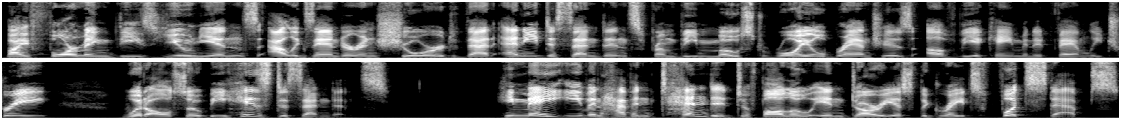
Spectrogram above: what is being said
By forming these unions, Alexander ensured that any descendants from the most royal branches of the Achaemenid family tree would also be his descendants. He may even have intended to follow in Darius the Great's footsteps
